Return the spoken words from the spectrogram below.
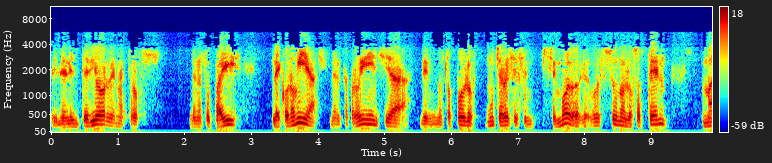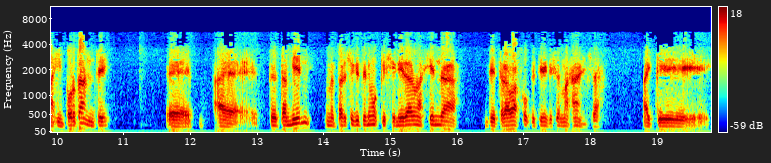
en el interior de nuestros de nuestro país, la economía de nuestra provincia, de nuestros pueblos muchas veces se, mueve, es uno de los sostén más importantes, eh, eh, pero también me parece que tenemos que generar una agenda de trabajo que tiene que ser más ancha. Hay que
